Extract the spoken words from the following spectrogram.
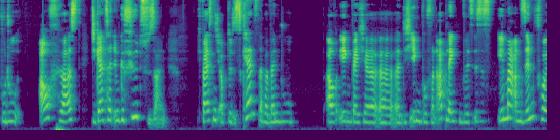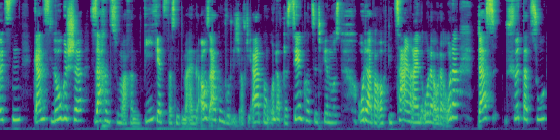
wo du aufhörst, die ganze Zeit im Gefühl zu sein. Ich weiß nicht, ob du das kennst, aber wenn du auch irgendwelche äh, dich irgendwo von ablenken willst, ist es immer am sinnvollsten, ganz logische Sachen zu machen, wie jetzt das mit dem Ein- und Ausatmen, wo du dich auf die Atmung und auf das Zählen konzentrieren musst, oder aber auch die Zahlen rein, oder, oder, oder. Das führt dazu,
